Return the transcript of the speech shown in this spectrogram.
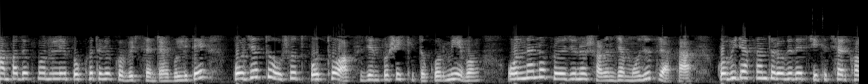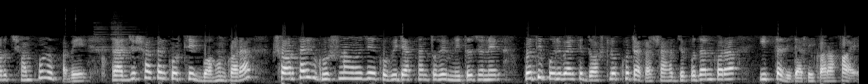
সম্পাদক মন্ডলীর পক্ষ থেকে কোভিড সেন্টারগুলিতে পর্যাপ্ত ওষুধ, পথ্য, অক্সিজেন প্রশিক্ষিত কর্মী এবং অন্যান্য প্রয়োজনীয় সরঞ্জাম মজুত রাখা, কোভিড আক্রান্ত রোগীদের চিকিৎসার খরচ সম্পূর্ণভাবে রাজ্য সরকার বহন করা, সরকারের ঘোষণা অনুযায়ী কোভিড আক্রান্ত হয়ে মৃতজনের প্রতি পরিবারকে দশ লক্ষ টাকা সাহায্য প্রদান করা ইত্যাদি দাবি করা হয়।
